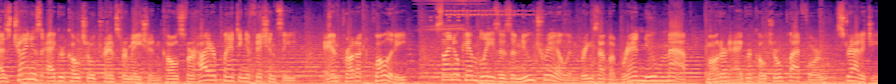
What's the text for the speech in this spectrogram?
As China's agricultural transformation calls for higher planting efficiency and product quality, Sinochem blazes a new trail and brings up a brand new MAP modern agricultural platform strategy.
